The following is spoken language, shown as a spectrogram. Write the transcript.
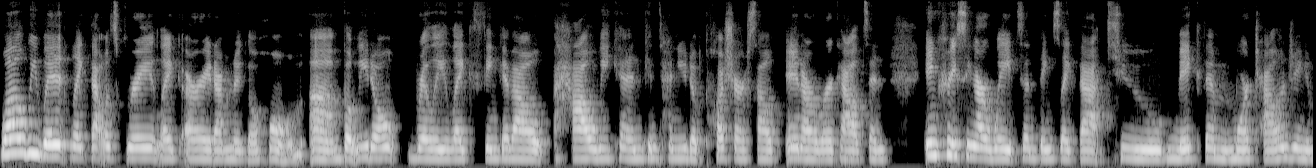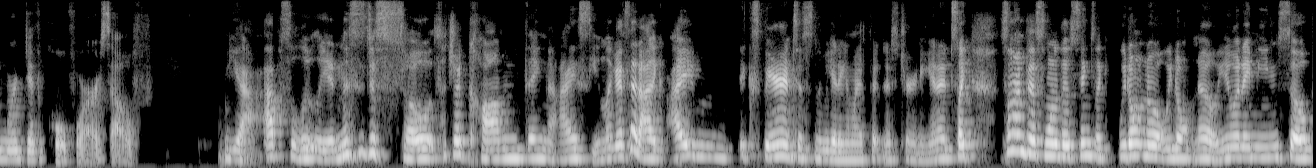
well we went like that was great like all right i'm going to go home. Um, but we don't really like think about how we can continue to push ourselves in our workouts and increasing our weights and things like that to make them more challenging and more difficult for ourselves Yeah, absolutely. And this is just so such a common thing that I see. And like I said, I like I'm experienced this in the beginning of my fitness journey. And it's like sometimes it's one of those things like we don't know what we don't know. You know what I mean? So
